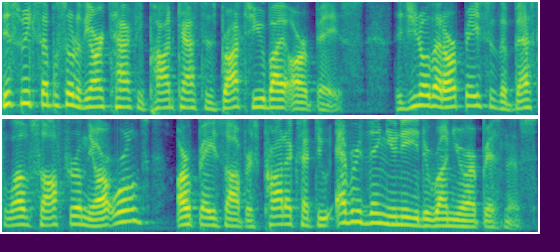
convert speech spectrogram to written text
This week's episode of the Art Tactic Podcast is brought to you by Artbase. Did you know that Artbase is the best loved software in the art world? Artbase offers products that do everything you need to run your art business.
